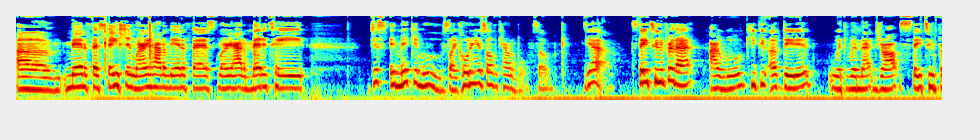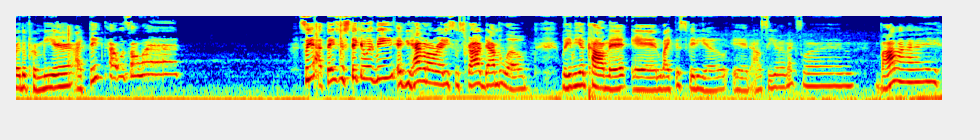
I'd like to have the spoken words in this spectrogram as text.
um, manifestation, learning how to manifest, learning how to meditate, just in making moves, like holding yourself accountable. So yeah, stay tuned for that. I will keep you updated with when that drops. Stay tuned for the premiere. I think that was all I had. So yeah, thanks for sticking with me. If you haven't already, subscribe down below. Leave me a comment and like this video. And I'll see you in the next one. Bye.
